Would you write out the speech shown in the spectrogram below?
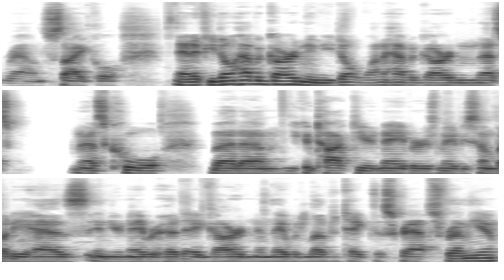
round cycle. And if you don't have a garden and you don't want to have a garden, that's that's cool. But um, you can talk to your neighbors. Maybe somebody has in your neighborhood a garden and they would love to take the scraps from you.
